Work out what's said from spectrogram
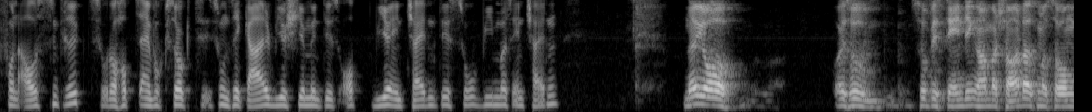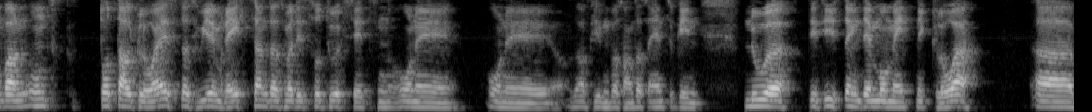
von außen kriegt? Oder habt ihr einfach gesagt, ist uns egal, wir schirmen das ab, wir entscheiden das so, wie wir es entscheiden? Naja, also so viel Standing haben wir schon, dass wir sagen, wenn uns total klar ist, dass wir im Recht sind, dass wir das so durchsetzen, ohne, ohne auf irgendwas anderes einzugehen. Nur, das ist in dem Moment nicht klar. Äh,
